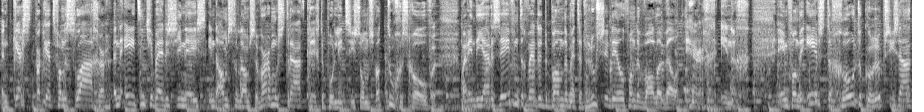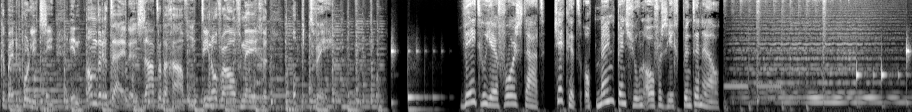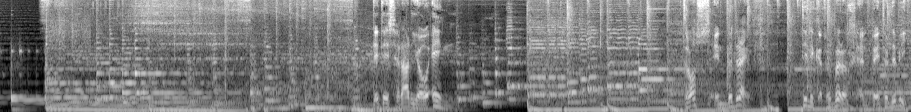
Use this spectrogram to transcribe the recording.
Een kerstpakket van de slager, een etentje bij de Chinees. In de Amsterdamse Warmoestraat kreeg de politie soms wat toegeschoven. Maar in de jaren 70 werden de banden met het loesje deel van de Wallen wel erg innig. Een van de eerste grote corruptiezaken bij de politie. In andere tijden, zaterdagavond, tien over half negen, op 2. Weet hoe je ervoor staat? Check het op mijnpensioenoverzicht.nl. Dit is Radio 1. Tros in bedrijf. Tineke Verburg en Peter de Bie.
